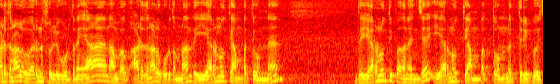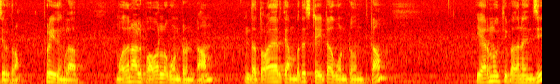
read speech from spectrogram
அடுத்த நாள் வரும்னு சொல்லி கொடுத்தனேன் ஏன் நம்ம அடுத்த நாள் கொடுத்தோம்னா இந்த இரநூத்தி ஐம்பத்தி ஒன்று இந்த இரநூத்தி பதினஞ்சு இரநூத்தி ஐம்பத்தொன்று திருப்பி வச்சுருக்குறோம். புரியுதுங்களா? முத நாள் பவரில் கொண்டு வந்துட்டான். இந்த தொள்ளாயிரத்தி ஐம்பது ஸ்ட்ரெயிட்டாக கொண்டு வந்துட்டான். இரநூத்தி பதினஞ்சு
